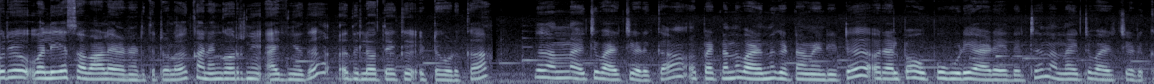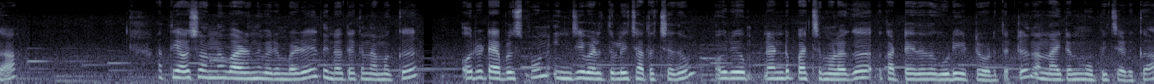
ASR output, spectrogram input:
ഒരു വലിയ സവാളയാണ് എടുത്തിട്ടുള്ളത്. കനം കുറഞ്ഞ് അരിഞ്ഞത് ഇതിലോത്തേക്ക് ഇട്ട് കൊടുക്കുക. ഇത് നന്നായിട്ട് വഴറ്റിയെടുക്കുക. പെട്ടെന്ന് വഴന്ന് കിട്ടാൻ വേണ്ടിയിട്ട് ഒരല്പം ഉപ്പ് കൂടി ആഡ് ചെയ്തിട്ട് നന്നായിട്ട് വഴറ്റിയെടുക്കുക. അത്യാവശ്യം ഒന്ന് വഴന്ന് വരുമ്പോൾ ഇതിന്റെ അകത്തേക്ക് നമുക്ക് ഒരു ടേബിൾ സ്പൂൺ ഇഞ്ചി വെളുത്തുള്ളി ചതച്ചതും ഒരു രണ്ട് പച്ചമുളക് കട്ട് ചെയ്തത് കൂടി ഇട്ട് കൊടുത്തിട്ട് നന്നായിട്ടൊന്ന് മൂപ്പിച്ചെടുക്കുക.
